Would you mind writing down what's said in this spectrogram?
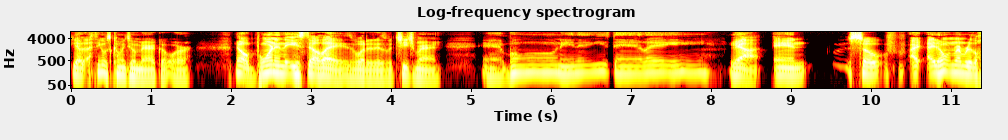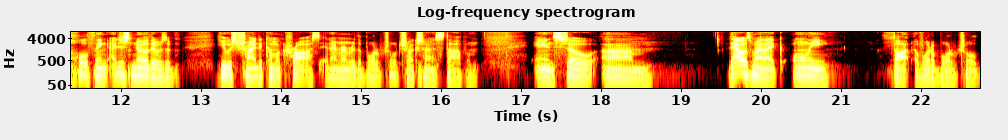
yeah, I think it was Coming to America or, no, Born in the East LA is what it is with Cheech Marin. And Born in the East LA. Yeah. And so I, I don't remember the whole thing. I just know there was a, he was trying to come across, and I remember the Border Patrol truck trying to stop him and so um, that was my like only thought of what a border patrol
